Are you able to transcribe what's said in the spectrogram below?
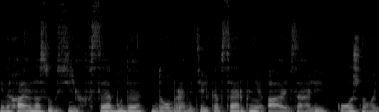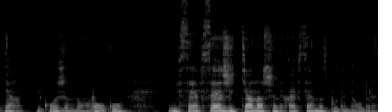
І нехай у нас у всіх все буде добре, не тільки в серпні, а й взагалі кожного дня і кожного року. І все, все життя наше, нехай все в нас буде добре.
